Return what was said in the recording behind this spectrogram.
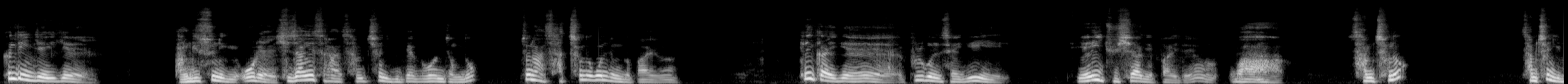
근데 이제 이게 당기 순이익이 올해 시장에서 한 3,200억 원 정도? 저는 한 4천억 원 정도 봐요. 그러니까 이게 붉은색이 예의주시하게 봐야 돼요. 와, 3천억? 3,200억?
